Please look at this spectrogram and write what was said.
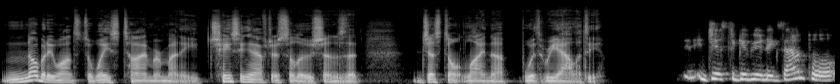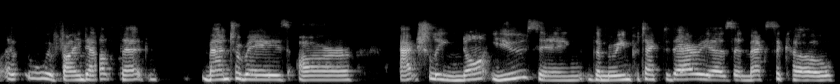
Nobody wants to waste time or money chasing after solutions that just don't line up with reality. Just to give you an example, uh, we find out that manta rays are actually not using the marine protected areas in Mexico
